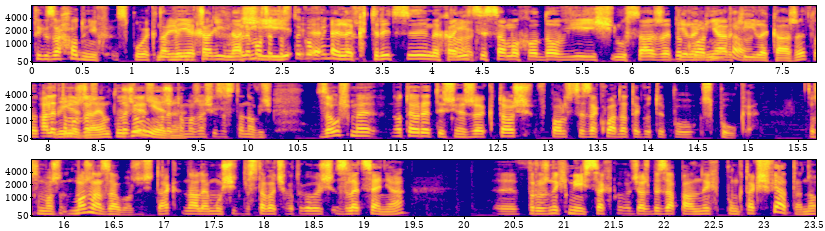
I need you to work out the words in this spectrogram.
tych zachodnich spółek No, najemniczych. wyjechali ale może nasi to z tego elektrycy, mechanicy samochodowi, ślusarze, Dokładnie pielęgniarki tak. i lekarze, to ale to można, wyjeżdżają też wiesz, żołnierze. ale to można się zastanowić. Załóżmy, no teoretycznie, że ktoś w Polsce zakłada tego typu spółkę. To są, można, można założyć, tak? No ale musi dostawać od kogoś zlecenia w różnych miejscach, chociażby zapalnych punktach świata. No,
